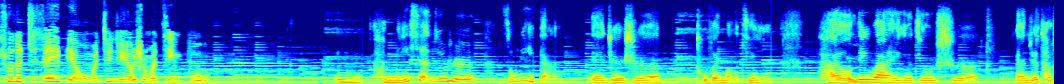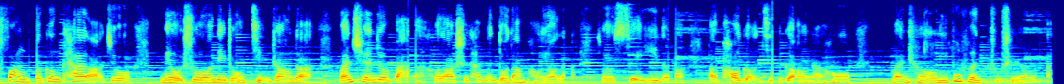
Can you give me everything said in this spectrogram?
说的直接一点，我们俊俊有什么进步？嗯，很明显就是综艺感，哎，这是突飞猛进。还有另外一个就是。感觉他放得更开了，就没有说那种紧张的，完全就把何老师他们都当朋友了，就随意的啊抛梗接梗，然后完成一部分主持任务吧。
